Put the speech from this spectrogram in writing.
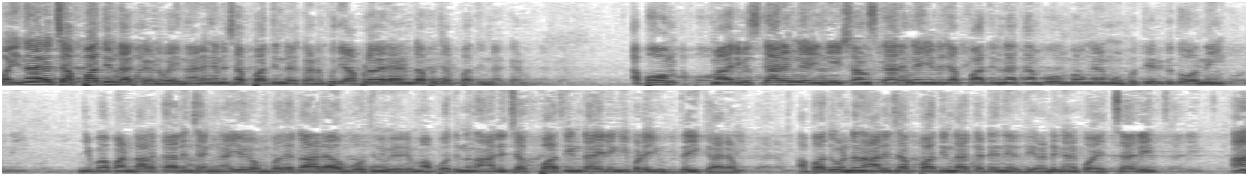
വൈകുന്നേരം ചപ്പാത്തി ഉണ്ടാക്കുകയാണ്. വൈകുന്നേരം അങ്ങനെ ചപ്പാത്തി ഉണ്ടാക്കുകയാണ്? പുതിയാപ്പിള വരാനുണ്ട്? അപ്പൊ ചപ്പാത്തി ഉണ്ടാക്കുകയാണ്. അപ്പോൾ മാരിവിസ്കാരം കഴിഞ്ഞ് സംസ്കാരം കഴിഞ്ഞിട്ട് ചപ്പാത്തി ഉണ്ടാക്കാൻ പോകുമ്പോൾ ഇങ്ങനെ മുപ്പത്തിയേർക്ക് തോന്നി. ഇനിയിപ്പോ പണ്ടാറക്കാലം ചെങ്ങായി ഒരു ഒമ്പത് കാലാകുമ്പോത്തിന് വരും. അപ്പൊ അതിന് നാല് ചപ്പാത്തി ഉണ്ടായില്ലെങ്കിൽ ഇവിടെ യുദ്ധ ഇക്കാരം. അപ്പൊ അതുകൊണ്ട് നാല് ചപ്പാത്തി ഉണ്ടാക്കട്ടെ എന്ന് എഴുതിയാണ്ട് ഇങ്ങനെ കുഴച്ചാൽ ആ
